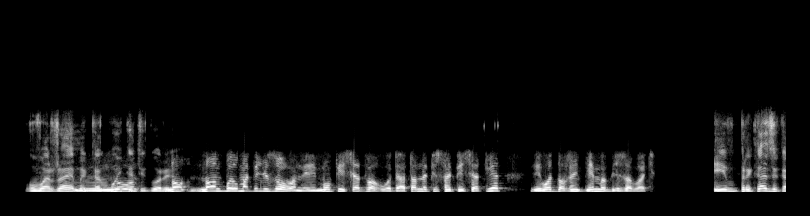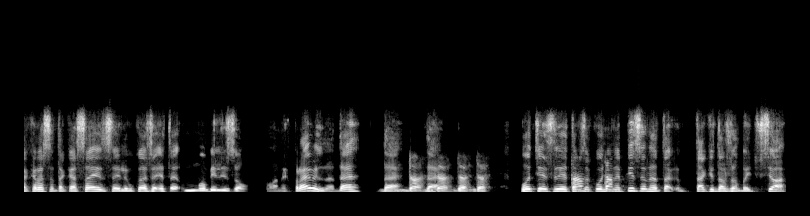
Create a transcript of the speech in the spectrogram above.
Уважаемый, какой но, категории? Но, но он был мобилизованный, ему 52 года, а там написано 50 лет, его должны демобилизовать. И в приказе как раз это касается, или указе это мобилизованных, правильно, да? Да, да, да, да, да. да. Вот если это там, в законе там... написано, так, так и должно быть. Все.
